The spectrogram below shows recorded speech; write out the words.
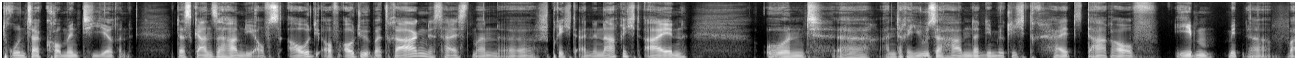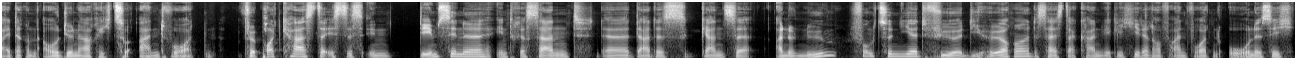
drunter kommentieren. Das Ganze haben die aufs Audio, auf Audio übertragen, das heißt, man äh, spricht eine Nachricht ein und äh, andere User haben dann die Möglichkeit darauf eben mit einer weiteren Audionachricht zu antworten. Für Podcaster ist es in dem Sinne interessant, äh, da das Ganze anonym funktioniert für die Hörer. Das heißt, da kann wirklich jeder darauf antworten, ohne sich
